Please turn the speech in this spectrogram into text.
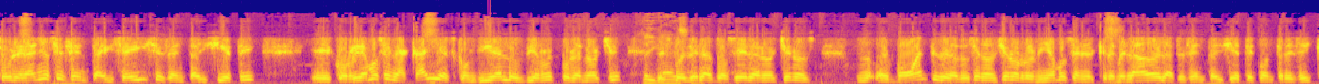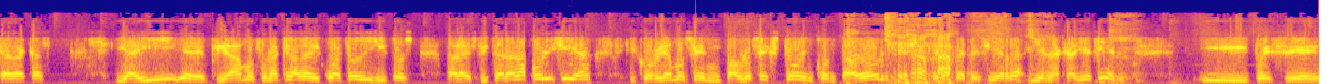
Sobre el año 66, 67, eh, corríamos en la calle escondidas los viernes por la noche. Oiga, Después eso. de las 12 de la noche, nos, no, eh, o antes de las 12 de la noche, nos reuníamos en el cremelado de la 67 con 13 y Caracas. Y ahí eh, fijábamos una clave de cuatro dígitos para despistar a la policía y corríamos en Pablo VI, en Contador, en la Pepe Sierra y en la calle 100 y pues eh,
